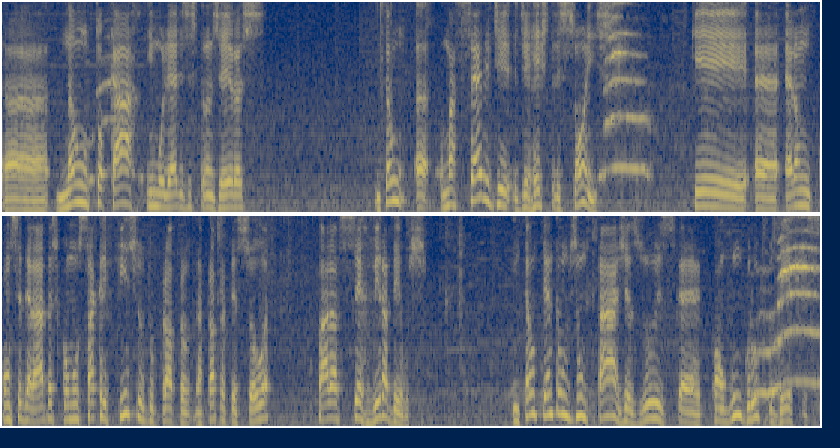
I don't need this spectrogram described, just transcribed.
ah, não tocar em mulheres estrangeiras. Então, ah, uma série de, de restrições que eh, eram consideradas como um sacrifício do próprio, da própria pessoa para servir a Deus. Então tentam juntar Jesus eh, com algum grupo desses,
